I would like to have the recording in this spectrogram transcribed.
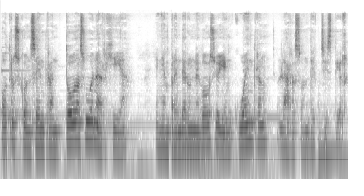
otros concentran toda su energía en emprender un negocio y encuentran la razón de existir.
